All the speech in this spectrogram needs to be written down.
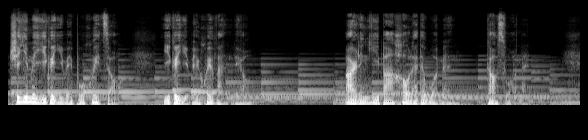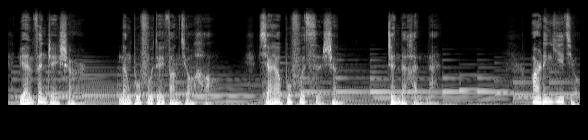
是因为一个以为不会走，一个以为会挽留。二零一八后来的我们，告诉我们，缘分这事儿，能不负对方就好，想要不负此生，真的很难。二零一九，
